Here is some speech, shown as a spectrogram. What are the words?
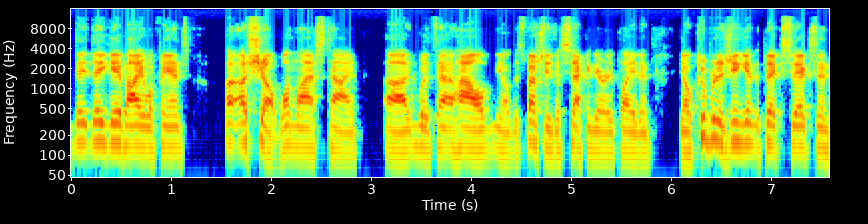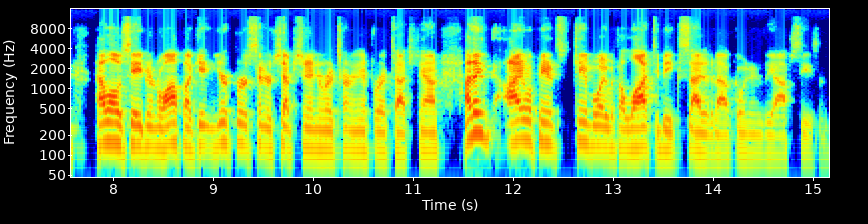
they, they gave Iowa fans a, a show one last time uh, with how you know, especially the secondary played, and you know, Cooper DeJean getting the pick six, and hello Xavier Nwankpa getting your first interception and returning it for a touchdown. I think Iowa fans came away with a lot to be excited about going into the offseason.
